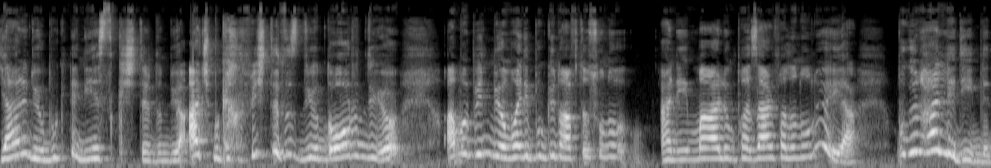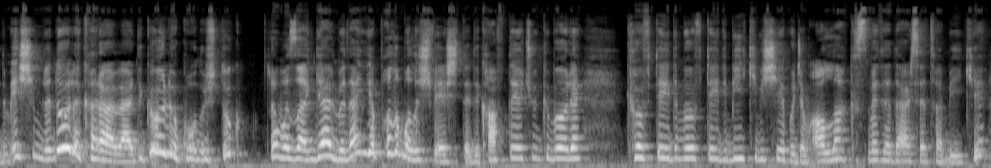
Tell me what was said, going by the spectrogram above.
yani diyor bugün de niye sıkıştırdın diyor. Aç mı kalmıştınız diyor. Doğru diyor. Ama bilmiyorum hani bugün hafta sonu hani malum pazar falan oluyor ya. Bugün halledeyim dedim. Eşimle de öyle karar verdik. Öyle konuştuk. Ramazan gelmeden yapalım alışveriş dedik. Haftaya çünkü böyle köfteydi möfteydi bir iki bir şey yapacağım. Allah kısmet ederse tabii ki.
